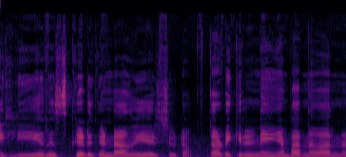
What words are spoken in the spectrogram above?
വലിയ റിസ്ക് എടുക്കണ്ടെന്ന് വിചാരിച്ചു കേട്ടോ തുടക്കലുണ്ടെങ്കിൽ ഞാൻ പറഞ്ഞ പറഞ്ഞ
